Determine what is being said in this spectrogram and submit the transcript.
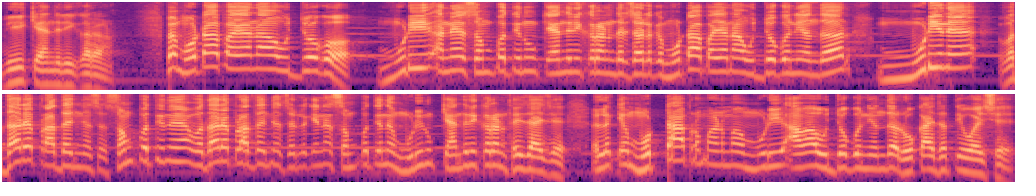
વિકેન્દ્રીકરણ. મોટા પાયાના ઉદ્યોગો મૂડી અને સંપત્તિનું કેન્દ્રીકરણ દર્શાવે, એટલે કે મોટા પાયાના ઉદ્યોગોની અંદર મૂડીને વધારે પ્રાધાન્ય છે, સંપત્તિને વધારે પ્રાધાન્ય છે, એટલે કે એના સંપત્તિને મૂડીનું કેન્દ્રીકરણ થઈ જાય છે. એટલે કે મોટા પ્રમાણમાં મૂડી આવા ઉદ્યોગોની અંદર રોકાઈ જતી હોય છે.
